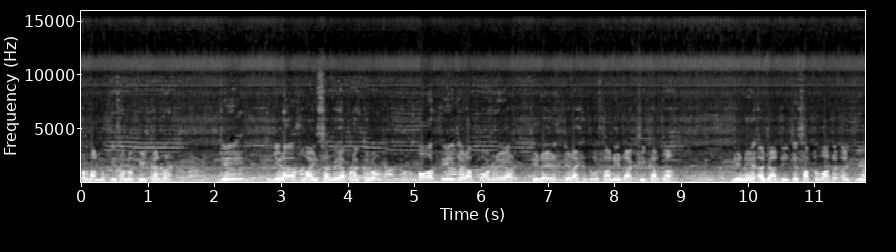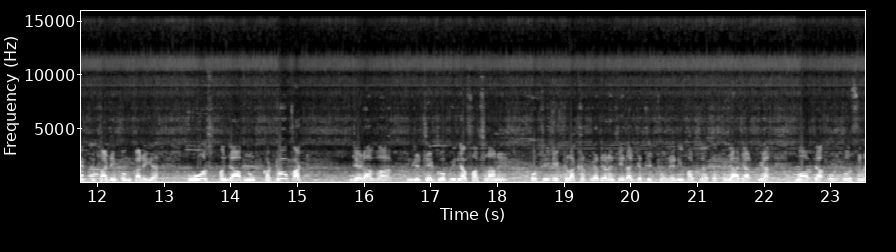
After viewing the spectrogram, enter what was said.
ਪ੍ਰਧਾਨ ਮੰਤਰੀ ਸਾਹਿਬ ਨੂੰ ਅਪੀਲ ਕਰਦਾ ਕਿ ਜਿਹੜਾ ਹਵਾਈ ਸਰਵੇ ਆਪਣਾ ਕਰੋ ਔਰ ਇਹ ਜਿਹੜਾ ਬਾਰਡਰ ਆ, ਜਿਹੜੇ, ਜਿਹੜਾ ਹਿੰਦੁਸਤਾਨ ਦੀ ਰਾਖੀ ਕਰਦਾ, ਜਿਹਨੇ ਆਜ਼ਾਦੀ 'ਚ ਸਭ ਤੋਂ ਵੱਧ ਸਾਡੀ ਭੂਮਿਕਾ ਰਹੀ ਆ, ਉਸ ਪੰਜਾਬ ਨੂੰ ਘੱਟੋ ਘੱਟ ਜਿਹੜਾ ਵਾ, ਜਿੱਥੇ ਗੋਭੀ ਦੀਆਂ ਫਸਲਾਂ ਨੇ, ਉੱਥੇ 1 ਲੱਖ ਰੁਪਇਆ ਦੇਣਾ ਚਾਹੀਦਾ, ਜਿੱਥੇ ਝੋਨੇ ਦੀ ਫਸਲ ਹੈ, ਉੱਥੇ 50000 ਰੁਪਇਆ ਮੁਆਵਜ਼ਾ ਉਸ ਉਸ ਨੂੰ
